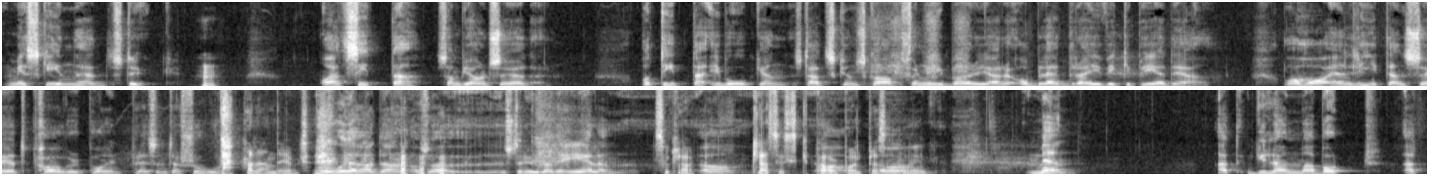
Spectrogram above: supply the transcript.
med skinhead-stuk. Mm. Och att sitta som Björn Söder och titta i boken Statskunskap för nybörjare och bläddra i Wikipedia. Och ha en liten söt powerpoint-presentation. Hade han det också? Jo, det hade han. Och så strulade elen. Såklart. Ja, Klassisk powerpoint-presentation. Ja, en- Men att glömma bort att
